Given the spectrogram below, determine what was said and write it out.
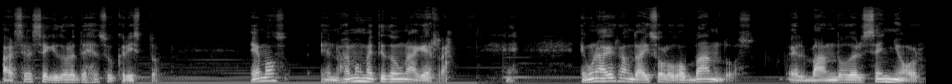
al ser seguidores de Jesucristo, hemos eh, nos hemos metido en una guerra. En una guerra donde hay solo dos bandos. El bando del Señor,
